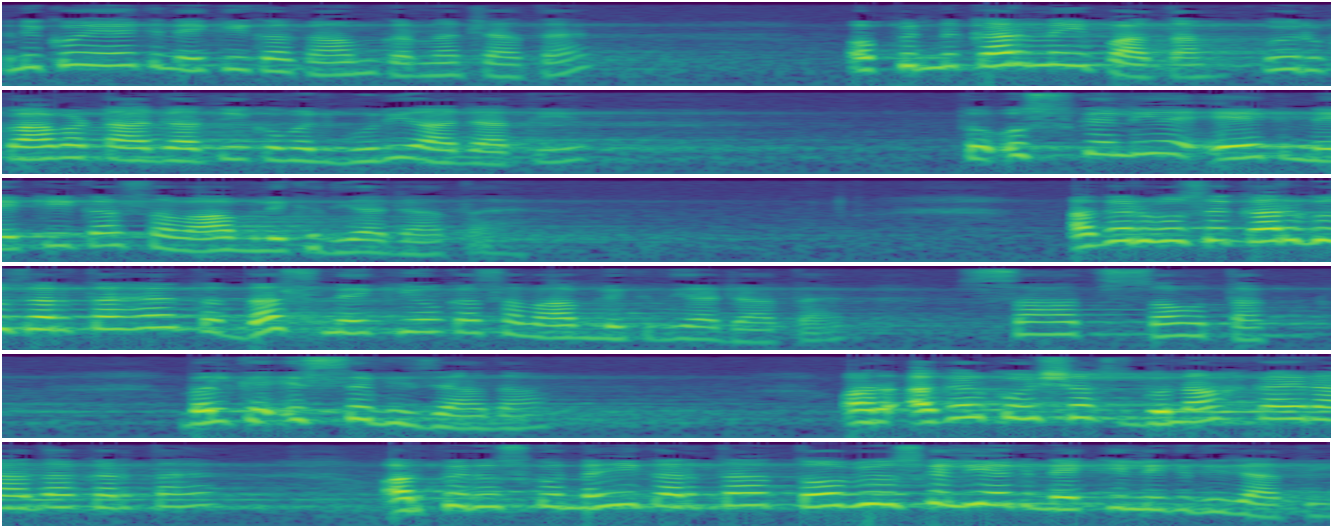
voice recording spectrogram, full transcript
یعنی کوئی ایک نیکی کا کام کرنا چاہتا ہے اور پھر کر نہیں پاتا، کوئی رکاوٹ آ جاتی ہے، کوئی مجبوری آ جاتی ہے، تو اس کے لیے ایک نیکی کا ثواب لکھ دیا جاتا ہے۔ اگر وہ اسے کر گزرتا ہے، تو دس نیکیوں کا ثواب لکھ دیا جاتا ہے، سات سو تک، بلکہ اس سے بھی زیادہ۔ اور اگر کوئی شخص گناہ کا ارادہ کرتا ہے اور پھر اس کو نہیں کرتا تو بھی اس کے لیے ایک نیکی لکھ دی جاتی۔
